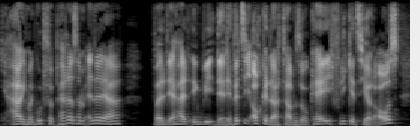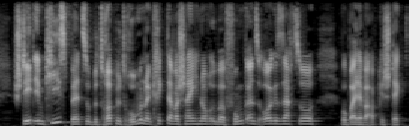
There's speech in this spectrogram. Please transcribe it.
Ja, ich meine, gut für Perez am Ende, ja, weil der halt irgendwie, der, der wird sich auch gedacht haben, so, okay, ich fliege jetzt hier raus, steht im Kiesbett so betröppelt rum und dann kriegt er wahrscheinlich noch über Funk ans Ohr gesagt, so, wobei der war abgesteckt.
